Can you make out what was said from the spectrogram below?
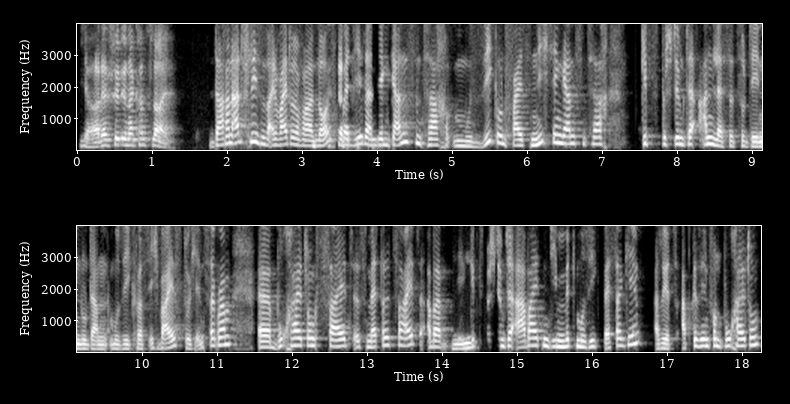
Ja, der steht in der Kanzlei. Daran anschließend eine weitere Frage. Läuft bei dir dann den ganzen Tag Musik und falls nicht den ganzen Tag, Gibt es bestimmte Anlässe, zu denen du dann Musik hörst? Ich weiß durch Instagram, äh, Buchhaltungszeit ist Metalzeit, aber mhm. gibt es bestimmte Arbeiten, die mit Musik besser gehen? Also jetzt abgesehen von Buchhaltung?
